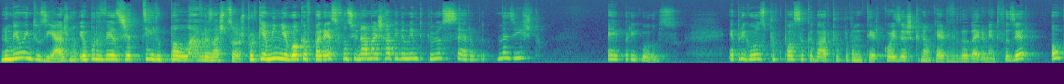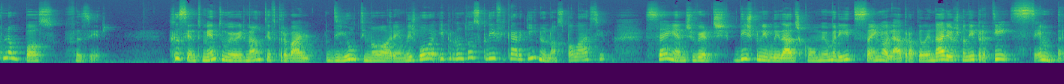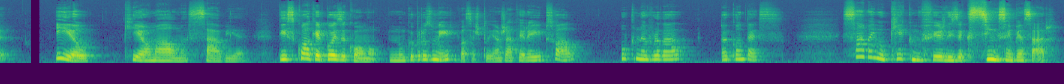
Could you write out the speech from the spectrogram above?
No meu entusiasmo, eu por vezes atiro palavras às pessoas, porque a minha boca parece funcionar mais rapidamente que o meu cérebro. Mas isto é perigoso. É perigoso porque posso acabar por prometer coisas que não quero verdadeiramente fazer ou que não posso fazer. Recentemente, o meu irmão teve trabalho de última hora em Lisboa e perguntou se podia ficar aqui no nosso palácio sem antes ver disponibilidades com o meu marido, sem olhar para o calendário, eu respondi para ti sempre. E ele, que é uma alma sábia, disse qualquer coisa como: Nunca presumir, vocês podiam já ter aí pessoal. O que na verdade acontece. Sabem o que é que me fez dizer que sim sem pensar?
